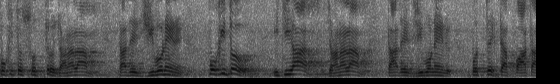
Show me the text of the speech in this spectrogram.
প্রকৃত সত্য জানালাম, তাদের জীবনের প্রকৃত ইতিহাস জানালাম, তাদের জীবনের প্রত্যেকটা পাতা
